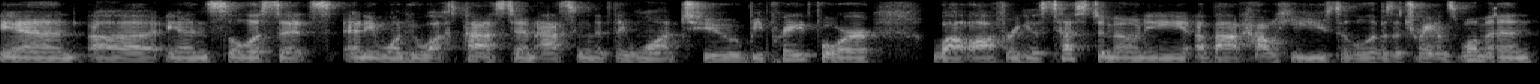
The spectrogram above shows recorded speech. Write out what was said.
and uh, and solicits anyone who walks past him, asking if they want to be prayed for, while offering his testimony about how he used to live as a trans woman,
